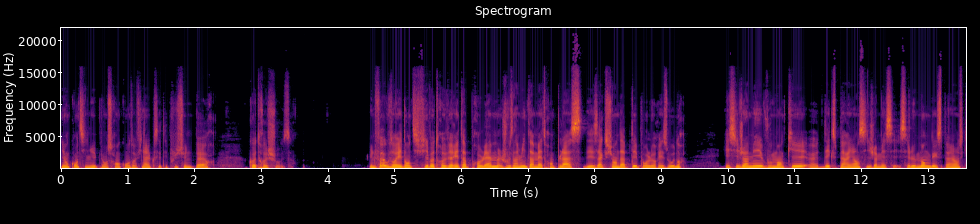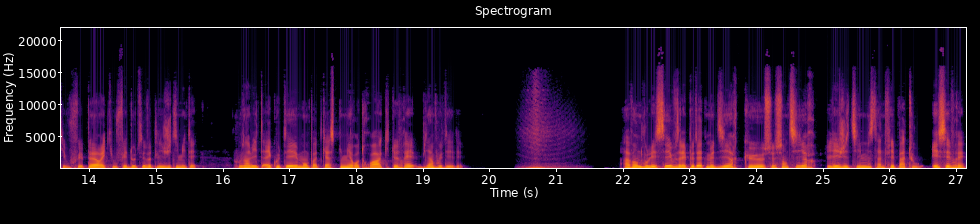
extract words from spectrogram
et on continue, puis on se rend compte au final que c'était plus une peur qu'autre chose. Une fois que vous aurez identifié votre véritable problème, je vous invite à mettre en place des actions adaptées pour le résoudre. Et si jamais vous manquez euh, d'expérience, si jamais c'est le manque d'expérience qui vous fait peur et qui vous fait douter de votre légitimité, je vous invite à écouter mon podcast numéro 3 qui devrait bien vous aider. Avant de vous laisser, vous allez peut-être me dire que se sentir légitime, ça ne fait pas tout. Et c'est vrai.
